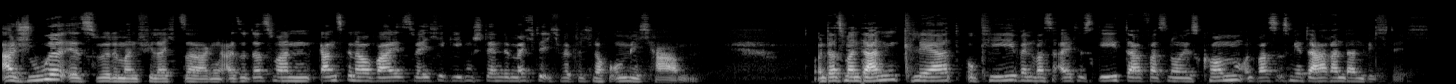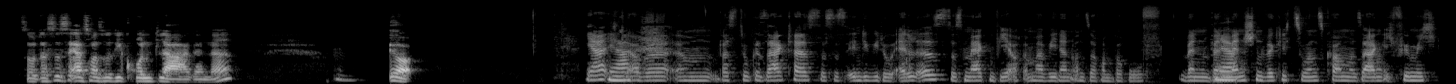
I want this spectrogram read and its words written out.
ajour ist, würde man vielleicht sagen. Also, dass man ganz genau weiß, welche Gegenstände möchte ich wirklich noch um mich haben. Und dass man dann klärt, okay, wenn was Altes geht, darf was Neues kommen und was ist mir daran dann wichtig? So, das ist erstmal so die Grundlage, ne? Mhm. Ja. Ja, ich ja. glaube, ähm, was du gesagt hast, dass es individuell ist, das merken wir auch immer wieder in unserem Beruf. Wenn, wenn ja. Menschen wirklich zu uns kommen und sagen, ich fühle mich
